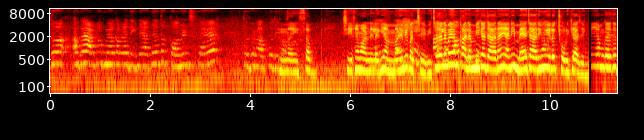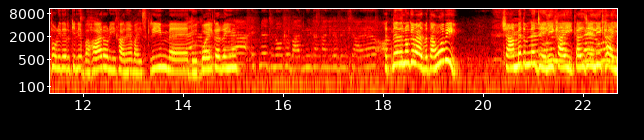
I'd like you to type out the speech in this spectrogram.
तो अगर आप लोग मेरा कमरा देखने आते हैं तो कमेंट्स करें तो फिर आपको नहीं सब चीखें मारने लगी अम्माएँ भी बच्चे भी। चले भाई हम खालम्मी का जा रहे हैं यानी मैं जा रही हूँ ये लोग छोड़ के आ जाएँगे। हम गए थे थोड़ी देर के लिए बाहर और ये खा रहे हैं आइसक्रीम। मैं दूध बॉईल कर रही हूँ। इतने दिनों के बाद मीठा खाने का दिल चाह रहा है इतने दिनों के बाद बताऊँ अभी? शाम में तुमने जेली खाई कल जेली खाई।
